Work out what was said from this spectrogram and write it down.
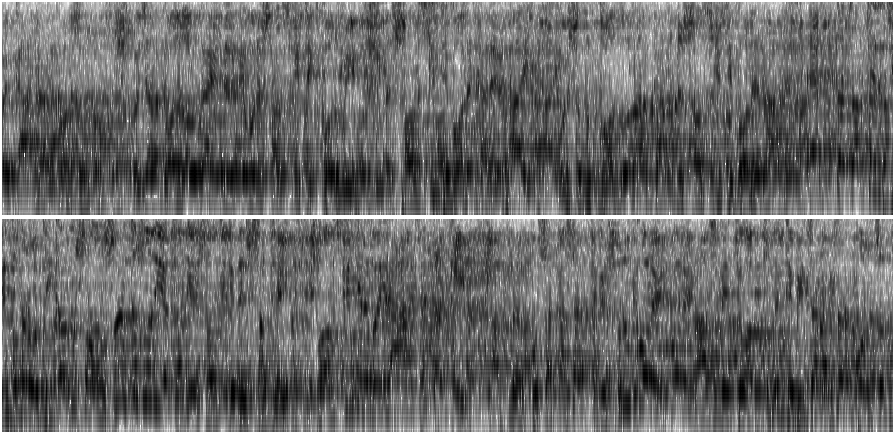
ওই গান আর গজল। ওই যারা গজল গায়, এদেরকে বলে সাংস্কৃতিক কর্মী। সংস্কৃতি বলে কারে ভাই? ওই শুধু গজল আর গান সংস্কৃতি বলে না। একটা জাতির জীবনের অধিকাংশ অংশই তো জড়িয়ে থাকে সংস্কৃতির সাথে। সংস্কৃতির বাইরে আছেটা কি? আপনার পোশাক আশাক থেকে শুরু করে রাজনীতি অর্থনীতি, বিচার আচার পর্যন্ত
